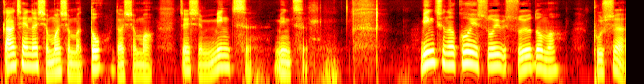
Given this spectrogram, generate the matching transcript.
刚才呢什么什么都的什么这是名词名词 名词呢可以所有所有的吗不是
